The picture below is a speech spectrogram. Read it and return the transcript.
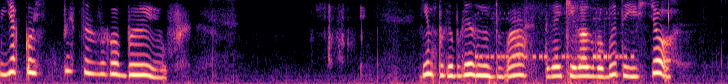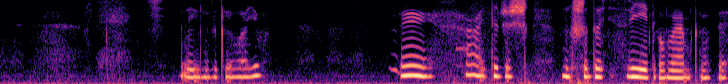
Якось ти це зробив. Їм приблизно два-три кіла зробити і все. Двері не закриваю. Е, ай, тут же ж в ще досі світло вимкнути.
